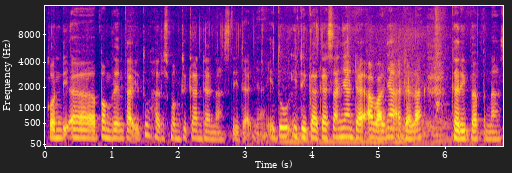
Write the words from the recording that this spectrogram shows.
kondi, uh, pemerintah itu harus memberikan dana setidaknya. Itu ide gagasannya ada, awalnya adalah dari Bapenas.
